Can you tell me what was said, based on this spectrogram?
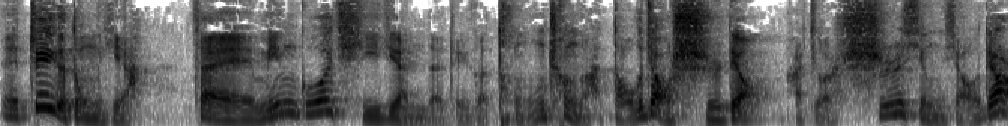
哎，这个东西啊。在民国期间的这个统称啊，都叫石调啊，叫石星小调。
